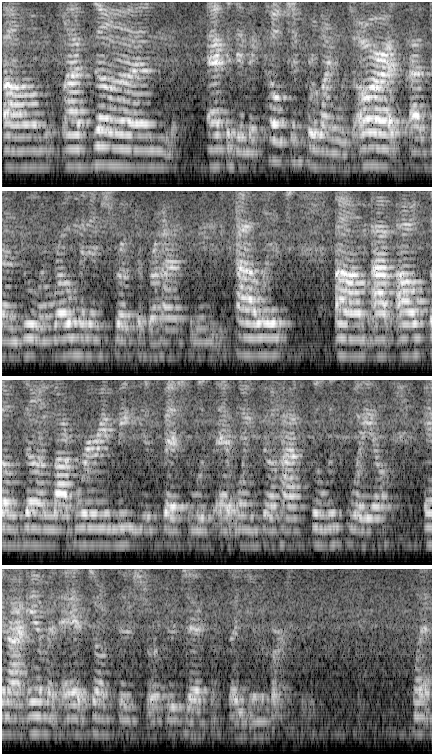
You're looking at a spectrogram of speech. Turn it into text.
Um, I've done academic coaching for language arts. I've done dual enrollment instructor for Hinds Community College. Um, I've also done library media specialist at Wingfield High School as well. And I am an adjunct instructor at Jackson State University. Well,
